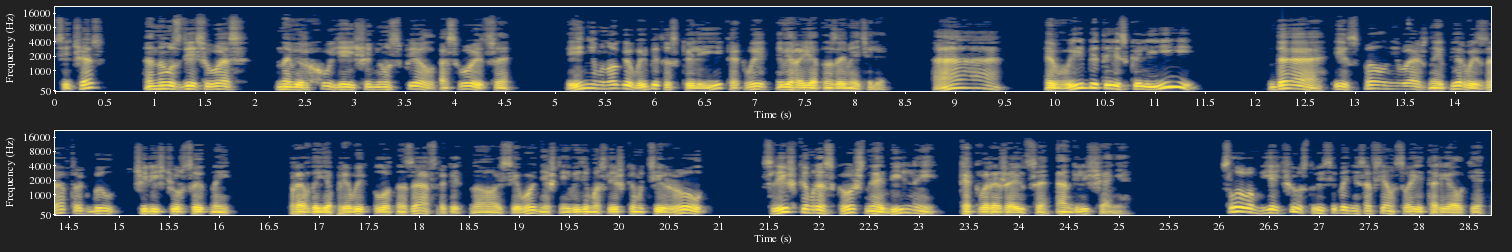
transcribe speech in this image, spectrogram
Сейчас? Ну, здесь у вас наверху я еще не успел освоиться, и немного выбит из колеи, как вы, вероятно, заметили. А, выбиты из колеи? Да, и спал неважно, и первый завтрак был чересчур сытный. Правда, я привык плотно завтракать, но сегодняшний, видимо, слишком тяжел, слишком роскошный, обильный, как выражаются англичане. Словом, я чувствую себя не совсем в своей тарелке,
